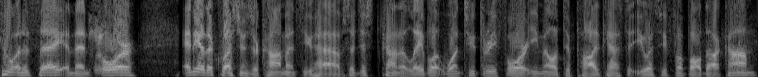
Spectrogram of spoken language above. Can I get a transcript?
you want to say. And then four, any other questions or comments you have. So just kind of label it one, two, three, four, email it to podcast at uscfootball.com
